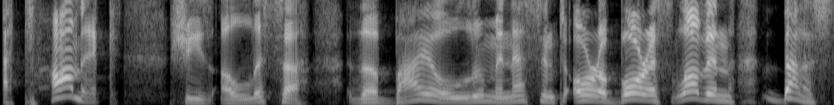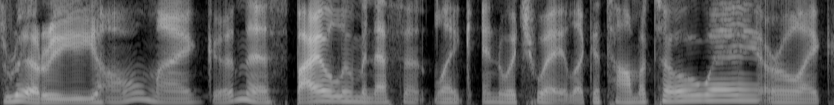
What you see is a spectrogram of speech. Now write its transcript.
atomic. She's Alyssa, the bioluminescent Ouroboros loving Balistreri. Oh my goodness. Bioluminescent, like in which way? Like automato way or like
